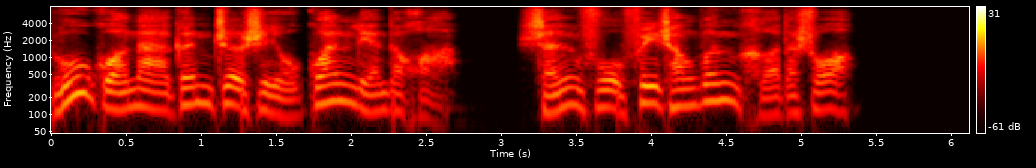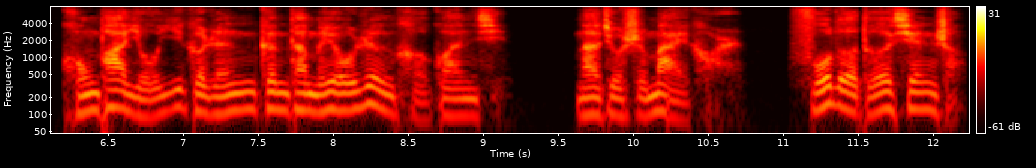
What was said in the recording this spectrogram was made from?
如果那跟这事有关联的话，神父非常温和的说：“恐怕有一个人跟他没有任何关系，那就是迈克尔·弗勒德先生。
